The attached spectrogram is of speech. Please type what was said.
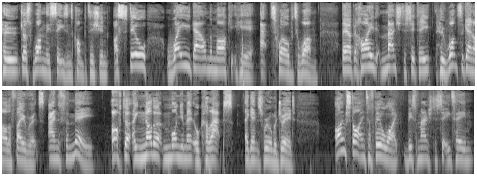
who just won this season's competition, are still way down the market here at 12 to 1. They are behind Manchester City, who once again are the favourites. And for me, after another monumental collapse against Real Madrid, I'm starting to feel like this Manchester City team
